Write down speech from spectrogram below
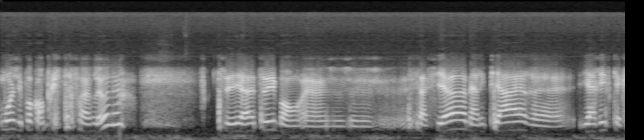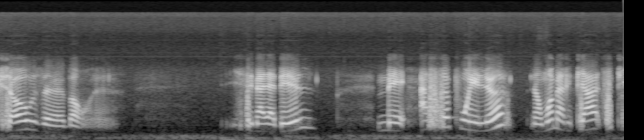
moi, j'ai pas compris cette affaire-là. Là. c'est, euh, tu sais, bon, euh, je, je, je- Safia, Marie-Pierre, il arrive quelque chose, bon, il s'est malhabile, mais à ce point-là, non, moi, Marie-Pierre, tu sais, puis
